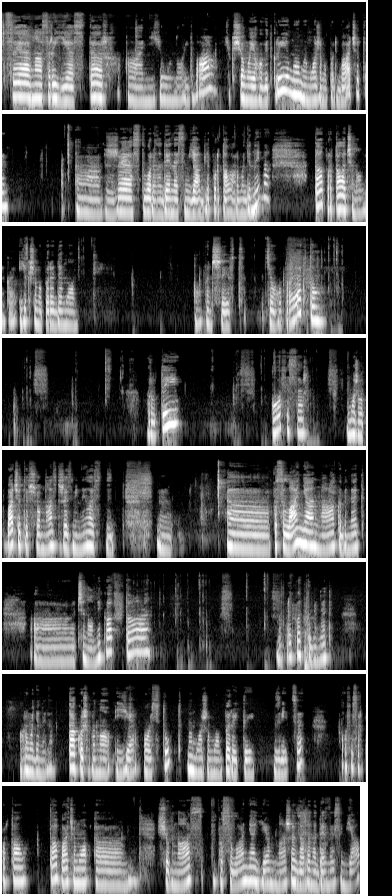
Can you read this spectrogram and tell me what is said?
Це в нас реєстр New02. Якщо ми його відкриємо, ми можемо побачити вже створено DNS-ім'я для порталу громадянина та портала чиновника. І якщо ми перейдемо OpenShift цього проєкту, рути, офісер, можемо побачити, що в нас вже змінилась посилання на кабінет чиновника та, наприклад, кабінет громадянина. Також воно є ось тут. Ми можемо перейти звідси, офісер портал, та бачимо, е, що в нас посилання є в наше задане DNS ім'я.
